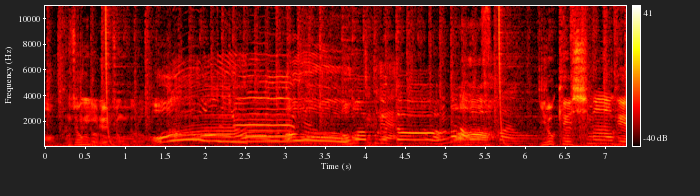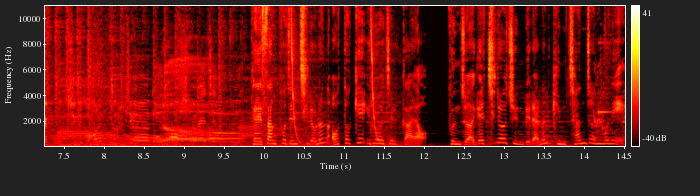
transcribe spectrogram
어, 그 정도로. 이를 정도로. 오! 너무 아프겠다. 얼마나 아팠을까요? 이렇게 심하게 번지기도 하는군요. 대상포진 치료는 어떻게 이루어질까요? 분주하게 치료 준비라는 김찬 전문의.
